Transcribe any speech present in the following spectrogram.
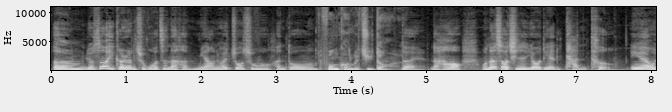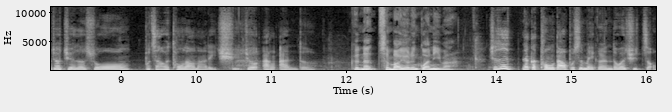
嗯，有时候一个人出国真的很妙，你会做出很多疯狂的举动。对，然后我那时候其实有点忐忑，因为我就觉得说，不知道会通到哪里去，就暗暗的。可那城堡有人管理吗？就是那个通道不是每个人都会去走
